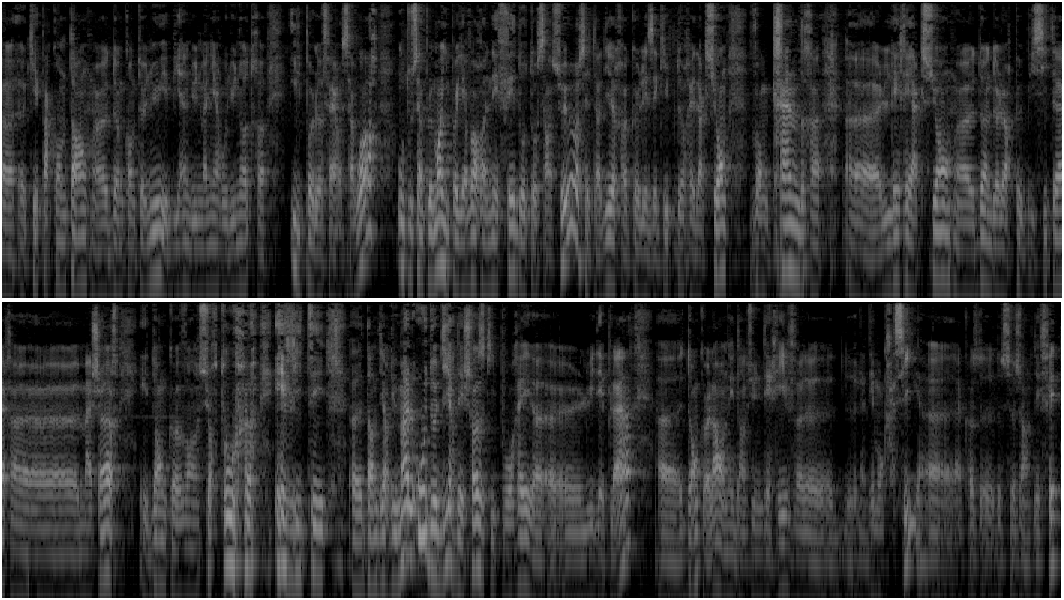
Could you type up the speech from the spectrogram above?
euh, qui n'est pas content euh, d'un contenu, et bien d'une manière ou d'une autre, il peut le faire savoir, ou tout simplement il peut y avoir un effet d'autocensure, c'est-à-dire que les équipes de rédaction vont craindre les réactions d'un de leurs publicitaires majeurs et donc vont surtout éviter d'en dire du mal ou de dire des choses qui pourraient lui déplaire. Donc là, on est dans une dérive de la démocratie à cause de, ce genre d'effet.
